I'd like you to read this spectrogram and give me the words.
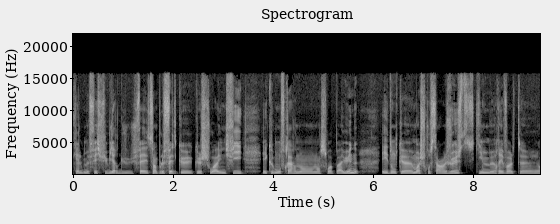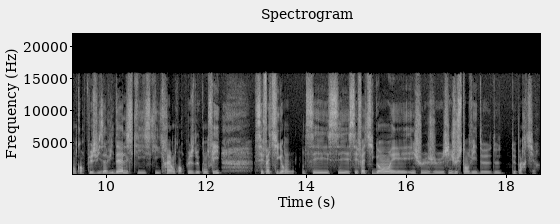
qu'elle me fait subir du simple fait que, je sois une fille et que mon frère n'en soit pas une. Et donc, euh, moi, je trouve ça injuste, ce qui me révolte encore plus vis-à-vis d'elle, ce qui, crée encore plus de conflits. C'est fatigant, c'est fatigant et, j'ai juste envie de partir.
